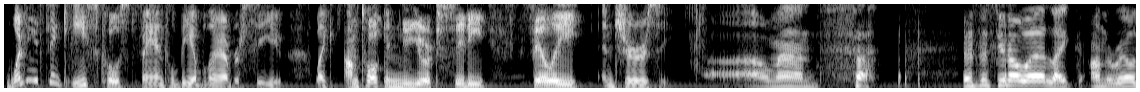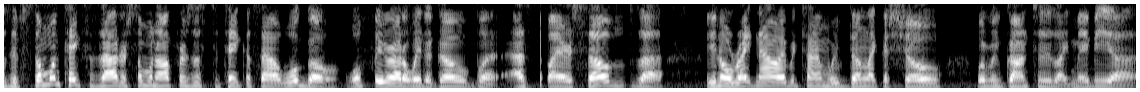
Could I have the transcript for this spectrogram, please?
When do you think East Coast fans will be able to ever see you? Like I'm talking New York City, Philly, and Jersey. Oh man, it's just you know what? Like on the reels, if someone takes us out or someone offers us to take us out, we'll go. We'll figure out a way to go. But as by ourselves, uh, you know, right now every time we've done like a show where we've gone to like maybe uh,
